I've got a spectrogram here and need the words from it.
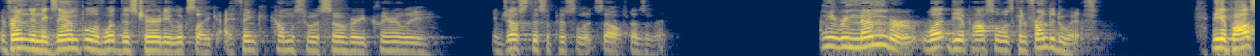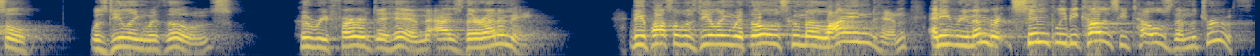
And friend, an example of what this charity looks like, I think, comes to us so very clearly in just this epistle itself, doesn't it? I mean, remember what the apostle was confronted with. The apostle was dealing with those who referred to him as their enemy. The apostle was dealing with those who maligned him, and he remembered simply because he tells them the truth.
